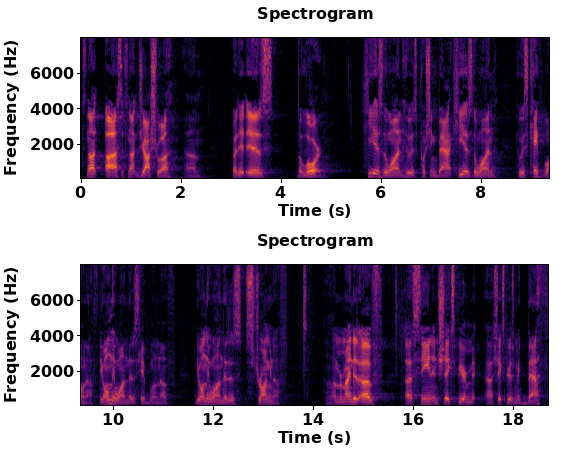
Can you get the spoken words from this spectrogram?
It's not us, it's not Joshua, um, but it is the Lord. He is the one who is pushing back. He is the one who is capable enough, the only one that is capable enough, the only one that is strong enough. Uh, I'm reminded of a scene in Shakespeare, uh, Shakespeare's Macbeth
